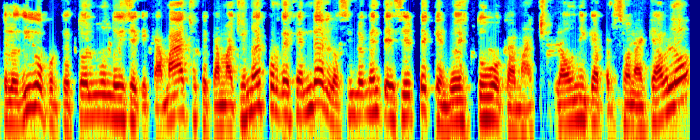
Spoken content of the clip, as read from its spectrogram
te lo digo porque todo el mundo dice que Camacho, que Camacho, no es por defenderlo, simplemente decirte que no estuvo Camacho. La única persona que habló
